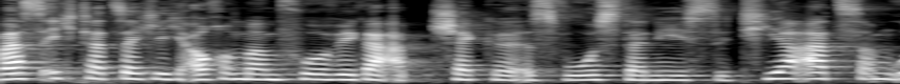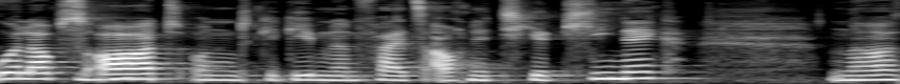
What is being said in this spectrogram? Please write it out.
was ich tatsächlich auch immer im Vorwege abchecke, ist, wo ist der nächste Tierarzt am Urlaubsort mhm. und gegebenenfalls auch eine Tierklinik. Ne,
